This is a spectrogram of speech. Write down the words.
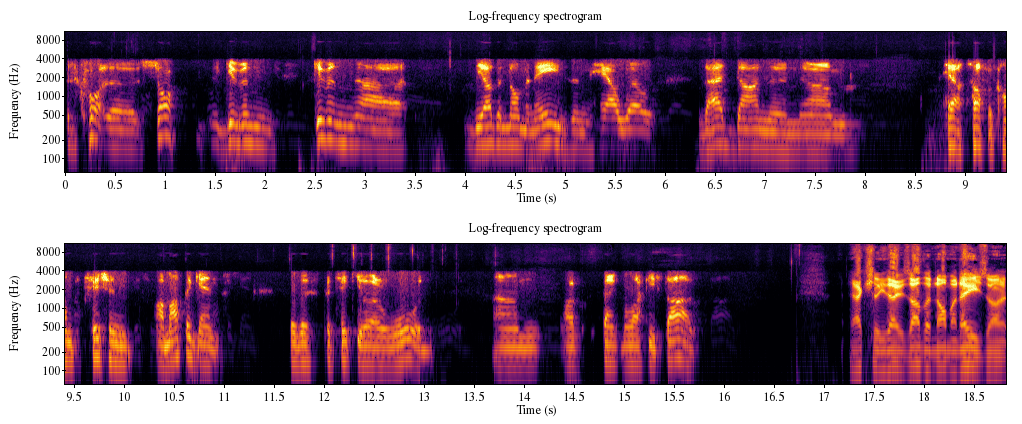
it was quite a shock given given uh, the other nominees and how well they'd done and um, how tough a competition I'm up against for this particular award. Um, I thank my lucky stars. Actually, those other nominees, uh,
